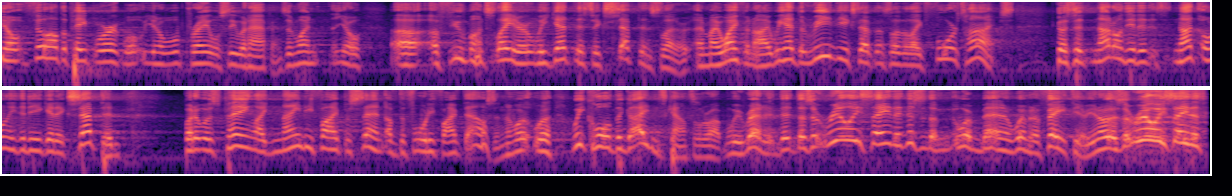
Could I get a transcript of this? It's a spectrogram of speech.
you know, fill out the paperwork. We'll, you know, we'll pray. We'll see what happens. And when, you know, uh, a few months later, we get this acceptance letter, and my wife and I, we had to read the acceptance letter like four times because it, not only did it, not only did he get accepted, but it was paying like 95% of the 45,000. And we're, we're, we called the guidance counselor up and we read it. Does it really say that this is the, we're men and women of faith here, you know, does it really say this?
